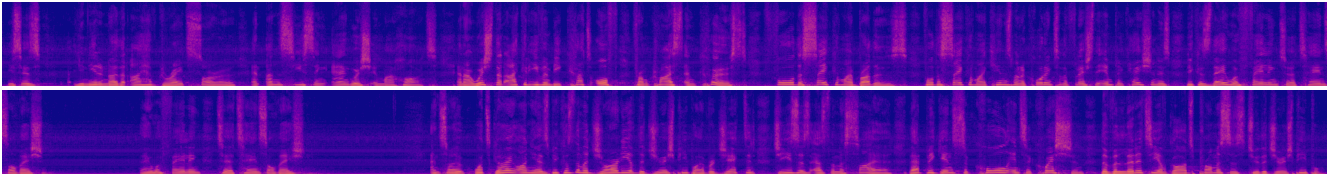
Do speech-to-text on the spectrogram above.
He says, you need to know that I have great sorrow and unceasing anguish in my heart. And I wish that I could even be cut off from Christ and cursed for the sake of my brothers, for the sake of my kinsmen according to the flesh. The implication is because they were failing to attain salvation. They were failing to attain salvation. And so, what's going on here is because the majority of the Jewish people have rejected Jesus as the Messiah, that begins to call into question the validity of God's promises to the Jewish people.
